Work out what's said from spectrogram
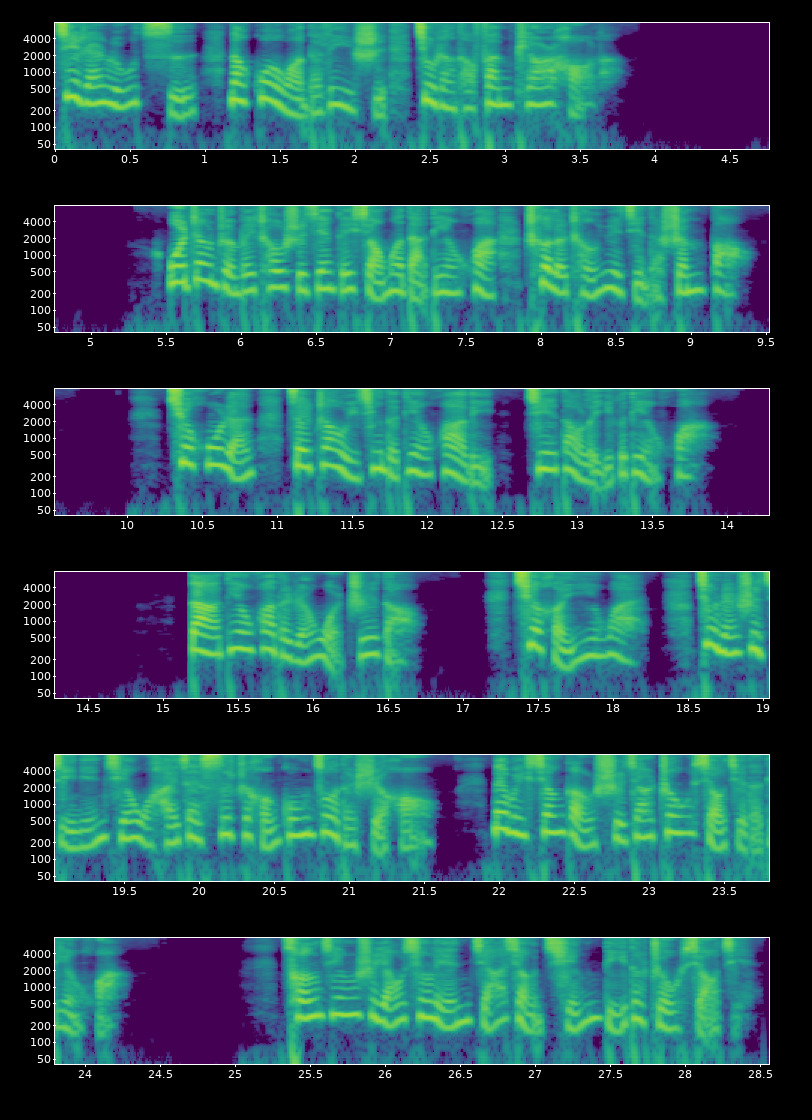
既然如此，那过往的历史就让它翻篇好了。我正准备抽时间给小莫打电话撤了程月锦的申报，却忽然在赵雨静的电话里接到了一个电话。打电话的人我知道，却很意外，竟然是几年前我还在司之恒工作的时候，那位香港世家周小姐的电话。曾经是姚青莲假想情敌的周小姐。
